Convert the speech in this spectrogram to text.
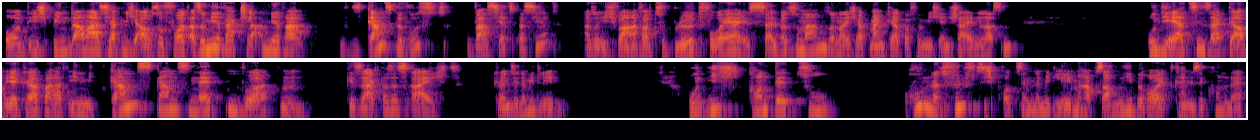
Und ich bin damals, ich habe mich auch sofort, also mir war klar, mir war ganz bewusst, was jetzt passiert. Also ich war einfach zu blöd vorher, es selber zu machen, sondern ich habe meinen Körper für mich entscheiden lassen. Und die Ärztin sagte auch, ihr Körper hat Ihnen mit ganz, ganz netten Worten gesagt, dass es reicht. Können Sie damit leben? Und ich konnte zu 150 Prozent damit leben, habe es auch nie bereut, keine Sekunde.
